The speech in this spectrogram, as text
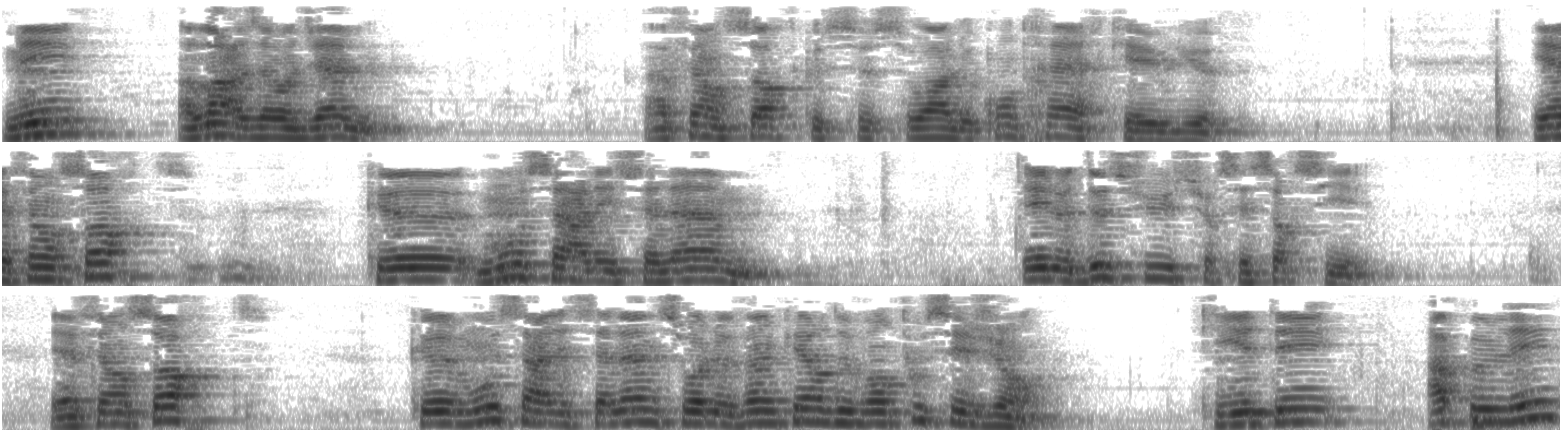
Mais Allah Azzawajal a fait en sorte que ce soit le contraire qui a eu lieu. Et a fait en sorte que Moussa salam ait le dessus sur ses sorciers. Et a fait en sorte que Moussa salam soit le vainqueur devant tous ces gens qui étaient appelés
